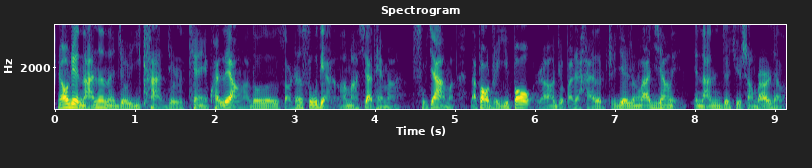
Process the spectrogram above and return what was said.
然后这男的呢，就一看就是天也快亮了，都早晨四五点了嘛，夏天嘛，暑假嘛，拿报纸一包，然后就把这孩子直接扔垃圾箱里。这男的就去上班去了。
